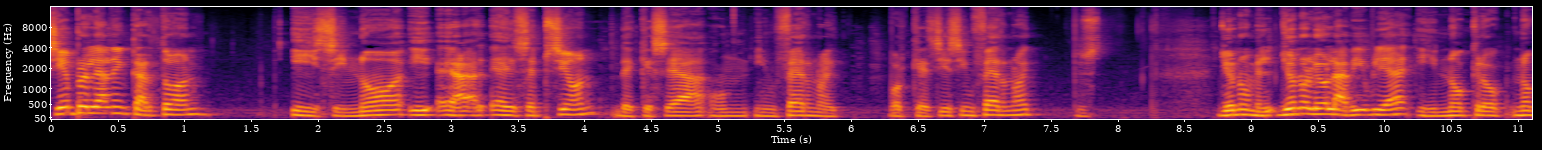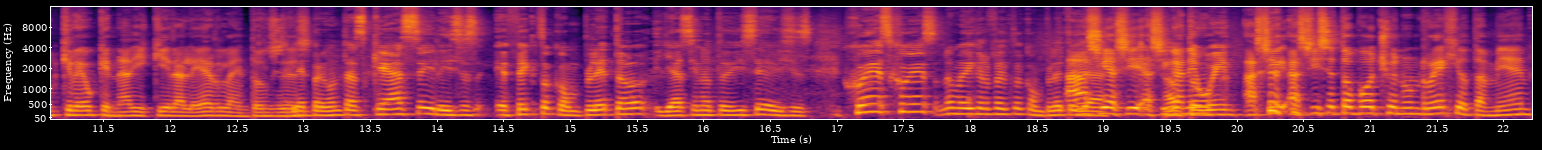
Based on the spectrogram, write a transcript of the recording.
siempre lean en cartón y si no, y, a, a excepción de que sea un Infernoid, porque si es Infernoid, pues yo no, me, yo no leo la Biblia y no creo, no creo que nadie quiera leerla, entonces... Le preguntas qué hace y le dices efecto completo y ya si no te dice, dices, juez, juez, no me dijo el efecto completo. Ah, ya, sí, así, así gané un- así, así se top 8 en un regio también.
